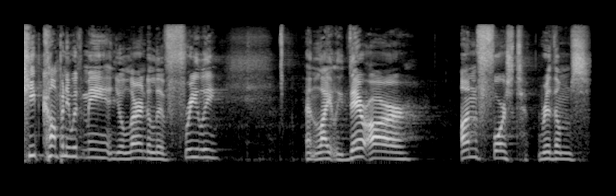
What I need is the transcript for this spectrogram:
keep company with me and you'll learn to live freely and lightly. There are unforced rhythms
